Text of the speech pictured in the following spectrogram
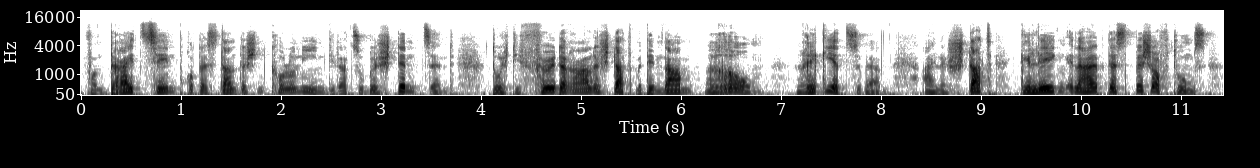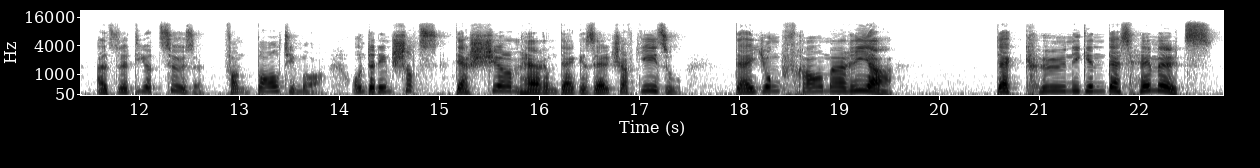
von 13 protestantischen Kolonien, die dazu bestimmt sind, durch die föderale Stadt mit dem Namen Rom regiert zu werden. Eine Stadt, gelegen innerhalb des Bischoftums, also der Diözese von Baltimore unter dem Schutz der Schirmherren der Gesellschaft Jesu, der Jungfrau Maria, der Königin des Himmels.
